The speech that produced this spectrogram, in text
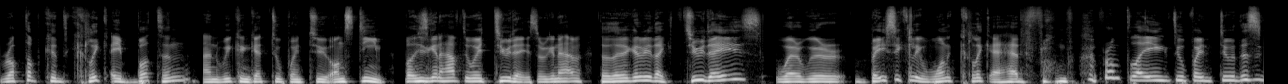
RobTop could click a button and we can get 2.2 on Steam. But he's gonna have to wait two days. So we're gonna have, so there are gonna be like two days where we're basically one click ahead from from playing 2.2. This is,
